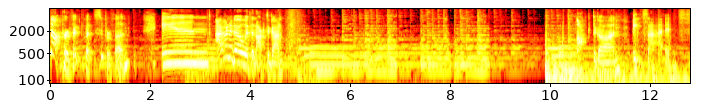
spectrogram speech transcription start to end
Not perfect, but super fun. And I'm gonna go with an octagon. Octagon, eight sides.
